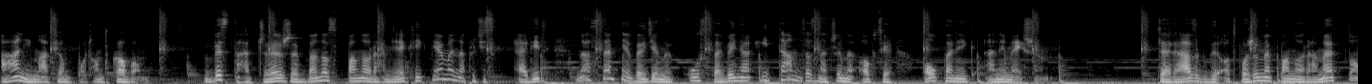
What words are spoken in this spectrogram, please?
animacją początkową. Wystarczy, że będąc w panoramie klikniemy na przycisk Edit, następnie wejdziemy w ustawienia i tam zaznaczymy opcję Opening Animation. Teraz, gdy otworzymy panoramę, to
